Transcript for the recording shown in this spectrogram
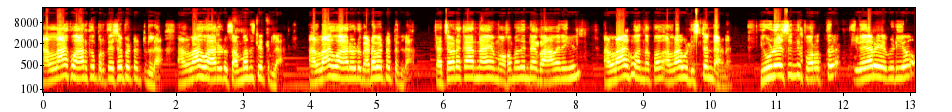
അള്ളാഹു ആർക്കും പ്രത്യക്ഷപ്പെട്ടിട്ടില്ല. അള്ളാഹു ആരോടും സംബന്ധിച്ചിട്ടില്ല അള്ളാഹു ആരോടും ഇടപെട്ടിട്ടില്ല. കച്ചവടക്കാരനായ മുഹമ്മദിന്റെ ഭാവനയിൽ അള്ളാഹു വന്നപ്പോ അള്ളാഹു ഡിസ്റ്റന്റ് ആണ്. യൂണിവേഴ്സിന് പുറത്ത് വേറെ എവിടെയോ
